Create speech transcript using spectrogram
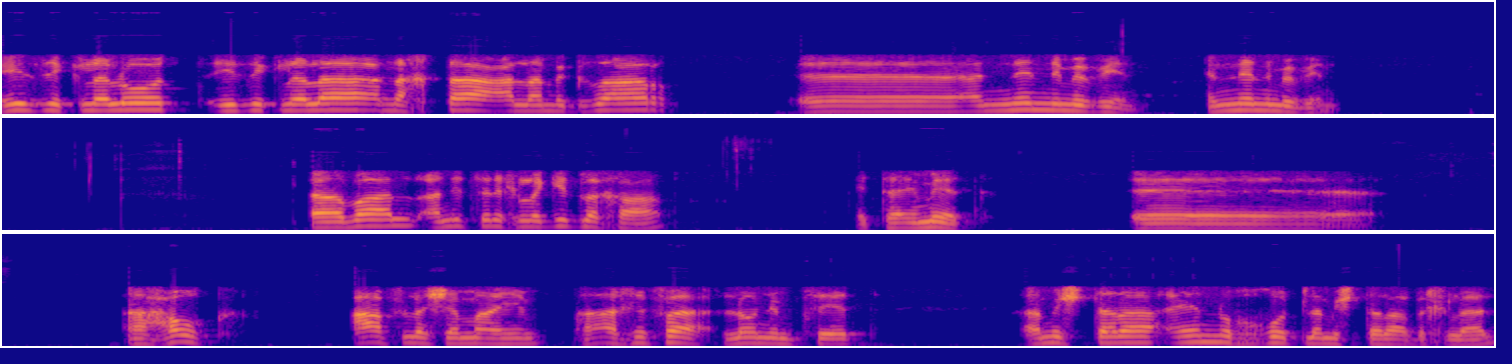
איזה קללות, איזה קללה נחתה על המגזר, אה, אינני מבין, אינני מבין. אבל אני צריך להגיד לך את האמת. אה, החוק עף לשמיים, האכיפה לא נמצאת, המשטרה, אין נוכחות למשטרה בכלל,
